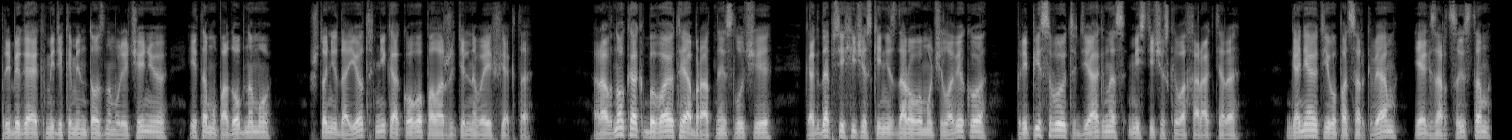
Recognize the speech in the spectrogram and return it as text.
прибегая к медикаментозному лечению и тому подобному, что не дает никакого положительного эффекта. Равно как бывают и обратные случаи, когда психически нездоровому человеку приписывают диагноз мистического характера, гоняют его по церквям и экзорцистам,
